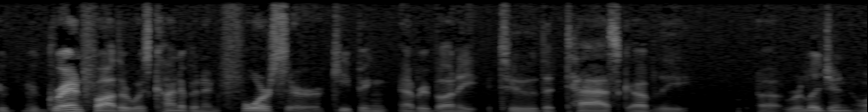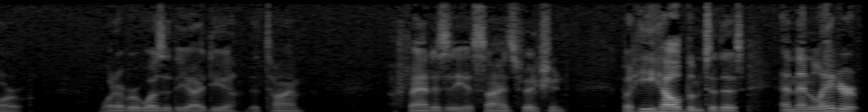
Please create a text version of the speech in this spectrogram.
your, your grandfather was kind of an enforcer, keeping everybody to the task of the uh, religion or whatever it was at the idea, the time, a fantasy, a science fiction. But he held them to this. And then later,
